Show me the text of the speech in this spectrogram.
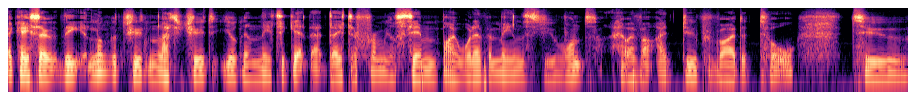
Okay, so the longitude and latitude, you're going to need to get that data from your sim by whatever means you want. However, I do provide a tool to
